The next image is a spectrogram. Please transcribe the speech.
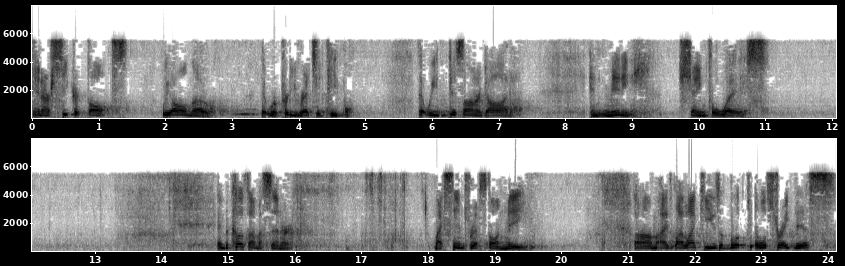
in our secret thoughts, we all know that we're pretty wretched people, that we dishonor God in many shameful ways. And because I'm a sinner, my sins rest on me. Um, I, I like to use a book to illustrate this.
